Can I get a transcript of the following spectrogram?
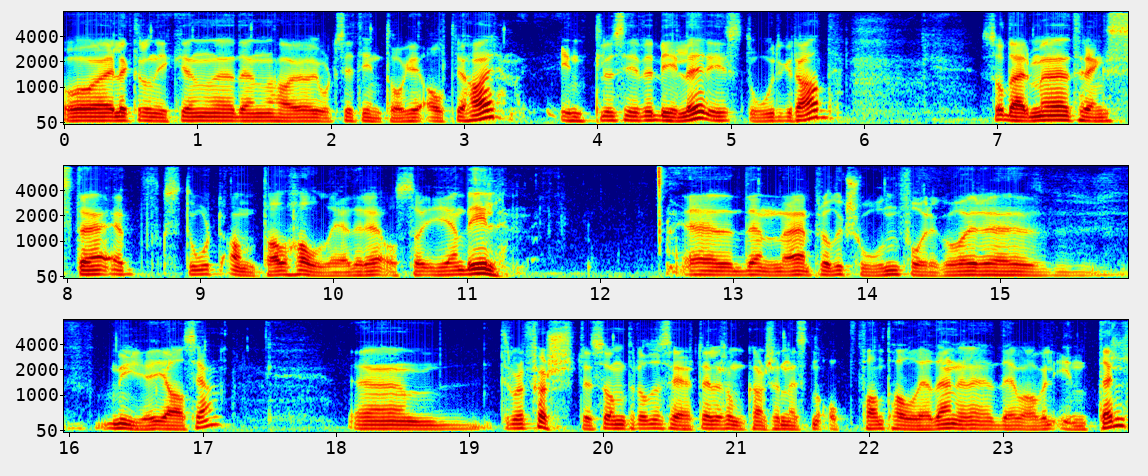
Og elektronikken eh, den har jo gjort sitt inntog i alt vi har, inklusive biler, i stor grad. Så dermed trengs det et stort antall halvledere også i en bil. Eh, denne produksjonen foregår mye i Asia. Uh, tror det første som produserte, eller som kanskje nesten oppfant halvlederen, det var vel Intel.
